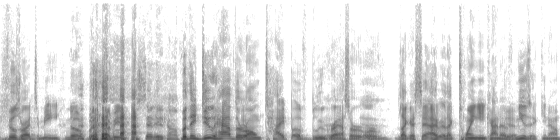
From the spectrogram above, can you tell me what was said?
Feels right to me. No, but I mean, You said it, it- But they do have their Yeah. own type of bluegrass or, or yeah. like I said, I- like twangy kind of Yeah. music. You know,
